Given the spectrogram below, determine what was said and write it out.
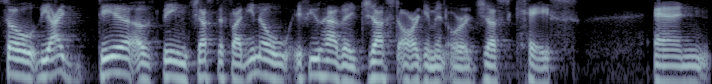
So the idea of being justified, you know, if you have a just argument or a just case, and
